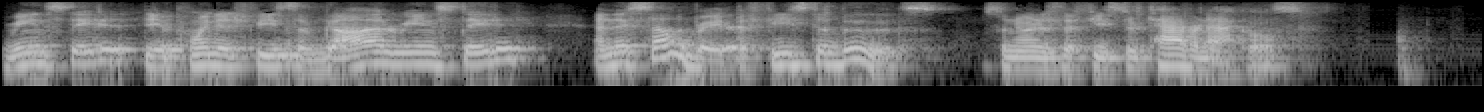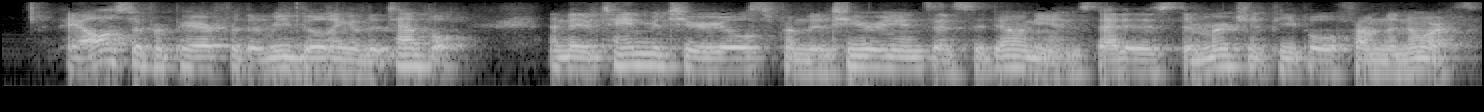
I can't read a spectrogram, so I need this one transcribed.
reinstated, the appointed feasts of God reinstated, and they celebrate the Feast of Booths, also known as the Feast of Tabernacles. They also prepare for the rebuilding of the temple, and they obtain materials from the Tyrians and Sidonians, that is, the merchant people from the north.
